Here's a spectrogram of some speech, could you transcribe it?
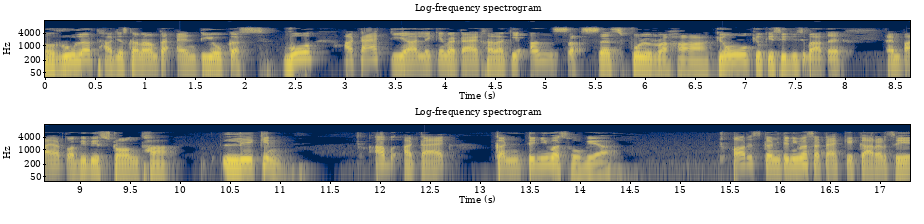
रूलर था, जिसका नाम था एंटीओकस वो अटैक किया, लेकिन अटैक हालाँकि अनसक्सेसफुल रहा। क्यों? क्योंकि सीधी सी बात है एम्पायर तो अभी भी स्ट्रांग था, लेकिन अब अटैक कंटिन्यूस हो गया। और इस कंटिन्यूस अटैक के कारण से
